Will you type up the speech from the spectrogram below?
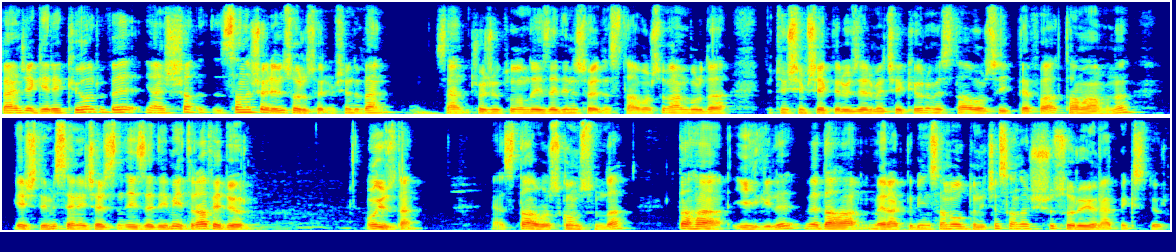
bence gerekiyor ve yani sana şöyle bir soru sorayım. Şimdi ben sen çocukluğunda izlediğini söyledin Star Wars'u. Ben burada bütün şimşekleri üzerime çekiyorum ve Star Wars'u ilk defa tamamını geçtiğimiz sene içerisinde izlediğimi itiraf ediyorum. O yüzden yani Star Wars konusunda daha ilgili ve daha meraklı bir insan olduğun için sana şu soruyu yöneltmek istiyorum.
